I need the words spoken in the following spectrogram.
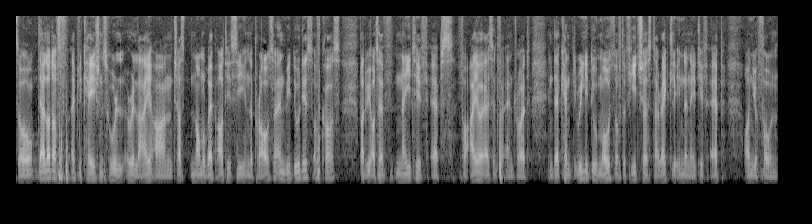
So there are a lot of applications who rely on just normal WebRTC in the browser, and we do this, of course, but we also have native apps for iOS and for Android, and they can really do most of the features directly in the native app on your phone.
